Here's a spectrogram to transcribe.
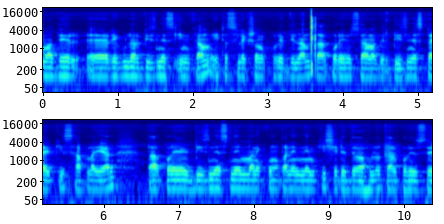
আমাদের রেগুলার বিজনেস ইনকাম এটা সিলেকশন করে দিলাম। তারপরে হচ্ছে আমাদের বিজনেস টাইপ কি সাপ্লায়ার তারপরে বিজনেস নেম মানে কোম্পানির নেম কি, সেটা দেওয়া হলো। তারপরে হচ্ছে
